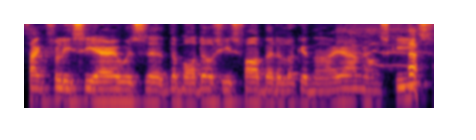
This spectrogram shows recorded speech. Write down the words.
thankfully, Sierra was uh, the model. She's far better looking than I am on skis.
